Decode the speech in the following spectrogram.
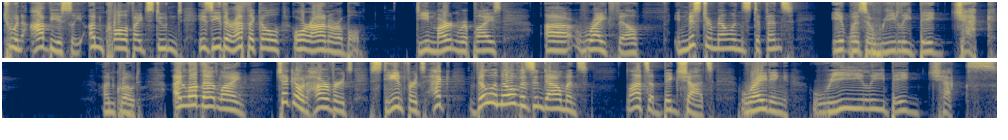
to an obviously unqualified student is either ethical or honorable. Dean Martin replies, uh, right, Phil. In Mr. Mellon's defense, it was a really big check. Unquote. I love that line. Check out Harvard's, Stanford's, heck, Villanova's endowments. Lots of big shots writing really big checks.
